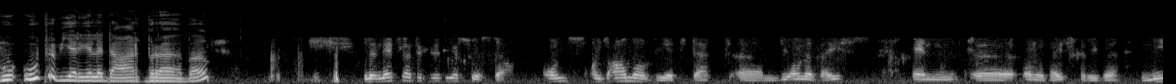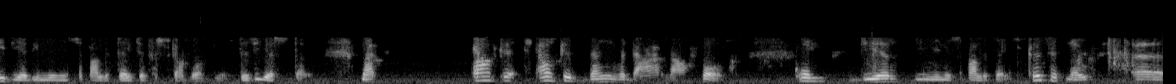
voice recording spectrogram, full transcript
Hoe hoe probeer julle daar bou? Net laat ek dit eers so stel. Ons ons almal weet dat ehm um, die onderwys en eh uh, onderwysgeriewe nie deur die munisipaliteite verskaf word nie. Dis die eerste. Maar elke elke ding wat daarna volg kom deur die munisipaliteit. Chris het nou uh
